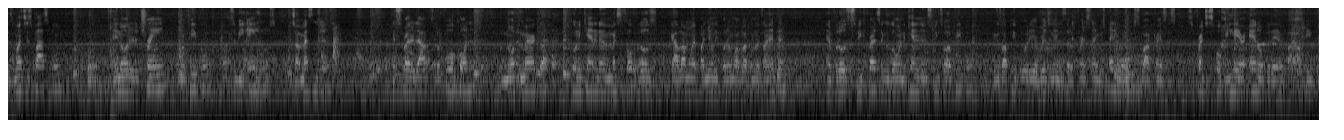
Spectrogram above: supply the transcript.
as much as possible, in order to train on people to be angels, which are messengers, and spread it out to the four corners of North America, including Canada and Mexico, for those que hablamos español y podemos hablar con nuestra gente. And for those that speak French, they could go into Canada and speak to our people, because our people were the originators of the French language anyway, which is why French is, French is spoken here and over there by our people,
